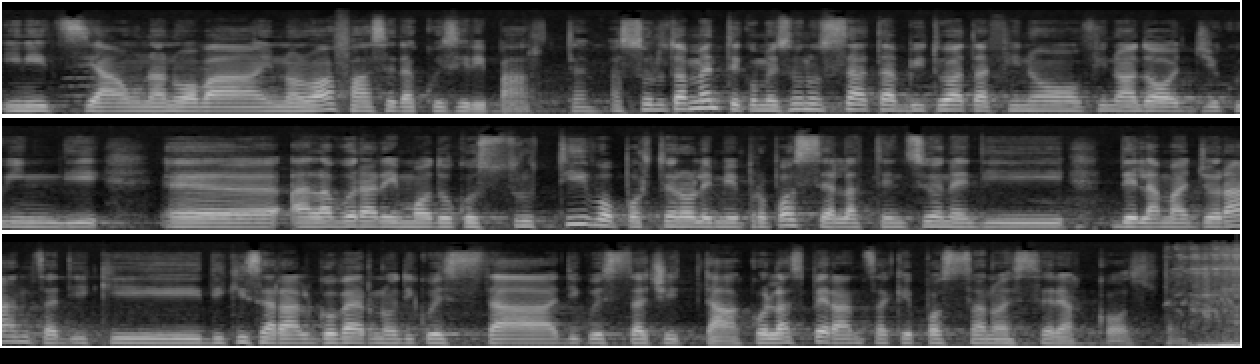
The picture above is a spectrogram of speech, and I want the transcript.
inizia una nuova, una nuova, fase da cui si riparte. Assolutamente come sono stata abituata fino, fino ad oggi, quindi eh, a lavorare in modo costruttivo, porterò le mie proposte all'attenzione della maggioranza, di chi, di chi, sarà al governo di questa, di questa città, con la speranza che possano essere accolte.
